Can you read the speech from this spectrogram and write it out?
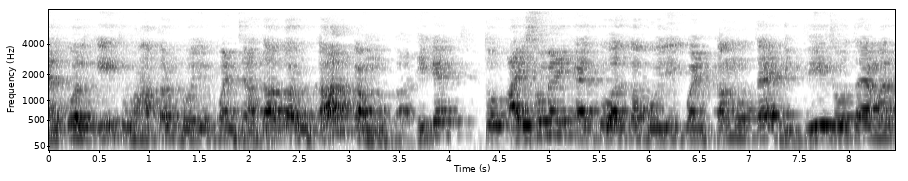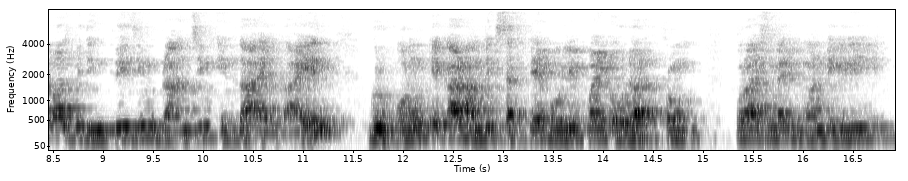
अल्कोहल की तो वहाँ पर बॉइलिंग पॉइंट ज़्यादा होगा और उनका कम होगा, ठीक है? तो आइसोमेरिक अल्कोहल का बॉइलिंग पॉइंट कम होता है डिक्रीज होता है हमारे पास with increasing branching in the alkyl group और उनके कारण हम लिख सकते हैं boiling point order from for isomeric 1 degree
